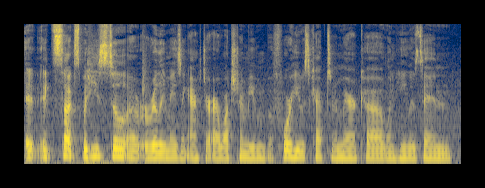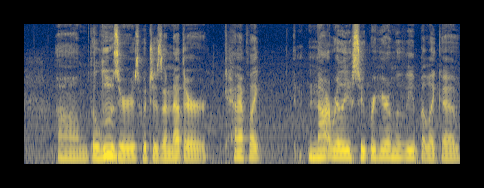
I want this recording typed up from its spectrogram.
it, it sucks. But he's still a, a really amazing actor. I watched him even before he was captain america when he was in um, the losers which is another kind of like not really a superhero movie but like a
